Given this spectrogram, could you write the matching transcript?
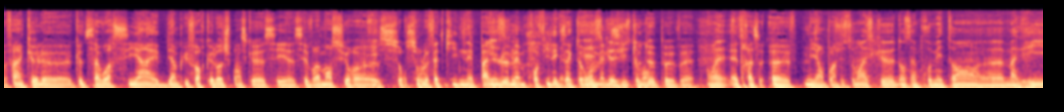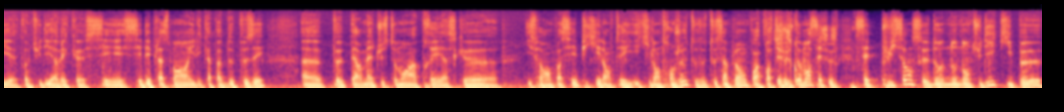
enfin que le que de savoir si un est bien plus fort que l'autre. Je pense que c'est c'est vraiment sur euh, sur sur le fait qu'il n'ait pas le que, même profil exactement même si tous deux peuvent ouais, être euh, mis en point justement est-ce que dans un premier temps euh, Magri comme tu dis avec ses, ses déplacements il est capable de peser peut permettre justement après à ce que il soit remplacé puis qu'il entre, qu'il entre en jeu tout, tout, simplement pour apporter justement cette, cette puissance dont, dont, tu dis qui peut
